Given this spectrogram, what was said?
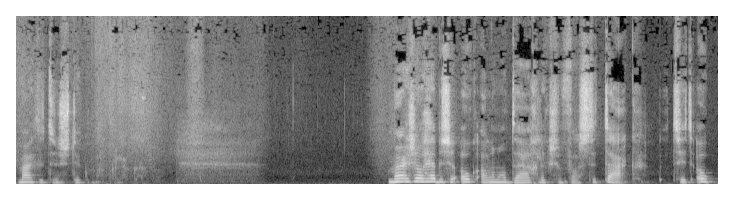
maakt het een stuk makkelijker. Maar zo hebben ze ook allemaal dagelijks een vaste taak. Het zit ook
